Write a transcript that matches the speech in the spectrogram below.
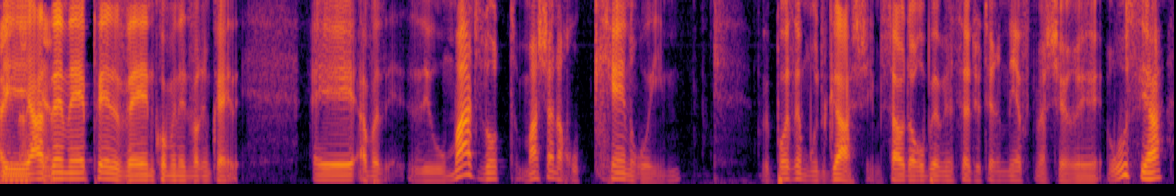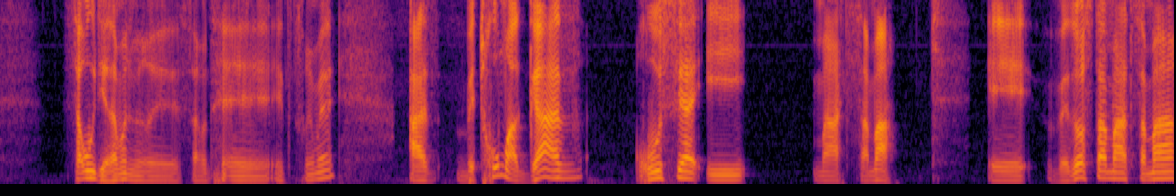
כי מאוקראינה, אז כן. אין אפל ואין כל מיני דברים כאלה. אה, אבל לעומת זאת, מה שאנחנו כן רואים, ופה זה מודגש, אם סעוד ערוביה מייצרת יותר נפט מאשר אה, רוסיה, סעודיה, למה אני אומר אה, סעוד, אה, את הדברים האלה? אז בתחום הגז, רוסיה היא מעצמה. ולא סתם מעצמה,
